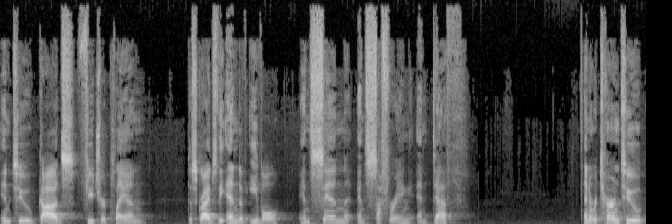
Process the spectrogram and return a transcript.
into God's future plan describes the end of evil and sin and suffering and death, and a return to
